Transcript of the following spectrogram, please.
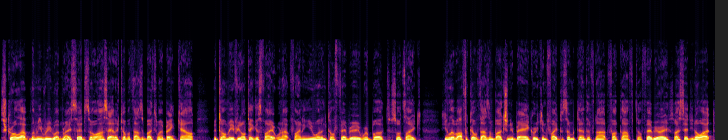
Scroll up. Let me read what Bryce said. So honestly, I had a couple thousand bucks in my bank account. They told me if you don't take this fight, we're not finding you one until February. We're booked. So it's like you can live off a couple thousand bucks in your bank, or you can fight December tenth. If not, fuck off until February. So I said, you know what?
